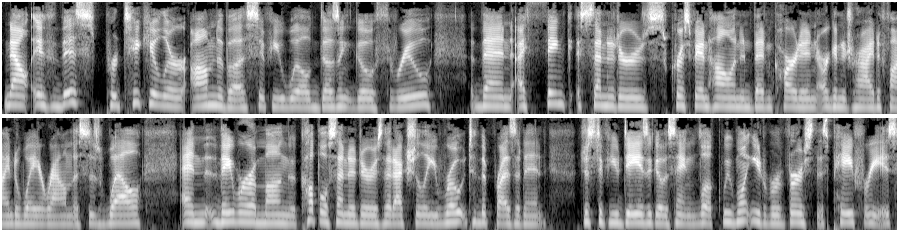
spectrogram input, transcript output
Now, if this particular omnibus, if you will, doesn't go through, then I think Senators Chris Van Hollen and Ben Cardin are going to try to find a way around this as well. And they were among a couple senators that actually wrote to the president just a few days ago saying, look, we want you to reverse this pay freeze.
